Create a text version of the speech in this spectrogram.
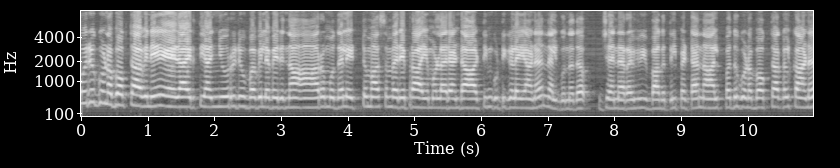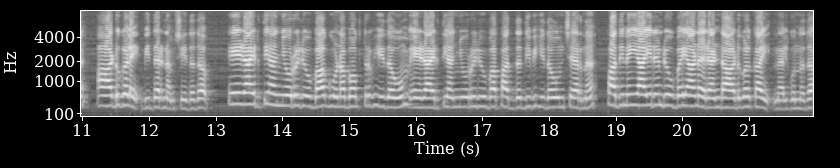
ഒരു ഗുണഭോക്താവിന് ഏഴായിരത്തി അഞ്ഞൂറ് രൂപ വില വരുന്ന ആറ് മുതൽ എട്ട് മാസം വരെ പ്രായമുള്ള രണ്ട് ആട്ടിൻകുട്ടികളെയാണ് നൽകുന്നത്. ജനറൽ വിഭാഗത്തിൽപ്പെട്ട നാൽപ്പത് ഗുണഭോക്താക്കൾക്കാണ് ആടുകളെ വിതരണം ചെയ്തത്. ഏഴായിരത്തി അഞ്ഞൂറ് രൂപ ഗുണഭോക്തൃ വിഹിതവും ഏഴായിരത്തി അഞ്ഞൂറ് രൂപ പദ്ധതി വിഹിതവും ചേർന്ന് പതിനയ്യായിരം രൂപയാണ് രണ്ട് ആടുകൾക്കായി നൽകുന്നത്.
